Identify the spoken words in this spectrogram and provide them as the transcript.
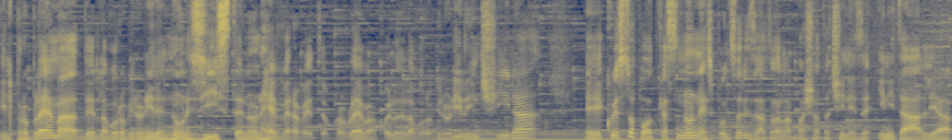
il problema del lavoro minorile non esiste, non è veramente un problema quello del lavoro minorile in Cina e questo podcast non è sponsorizzato dall'ambasciata cinese in Italia.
